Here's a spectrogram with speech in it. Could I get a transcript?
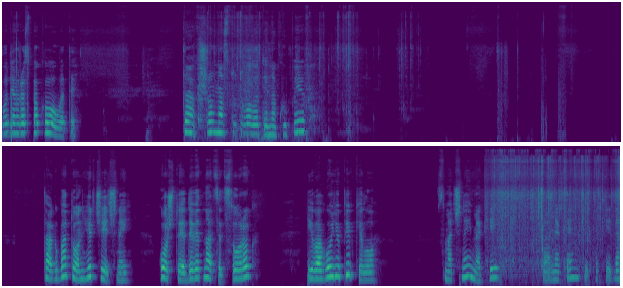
будемо розпаковувати. Так, що в нас тут Вова ти накупив? Так, батон гірчичний коштує 19,40 і вагою пів кіло. Смачний, м'який, та м'якенький такий, да.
